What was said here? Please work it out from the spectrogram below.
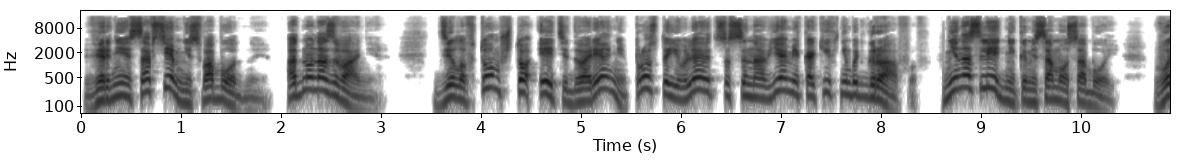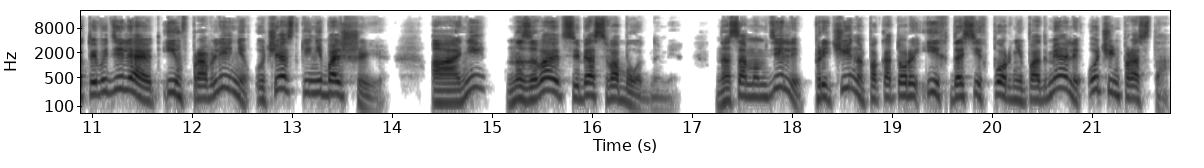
Вернее, совсем не свободные. Одно название. Дело в том, что эти дворяне просто являются сыновьями каких-нибудь графов, не наследниками, само собой. Вот и выделяют им в правление участки небольшие, а они называют себя свободными. На самом деле, причина, по которой их до сих пор не подмяли, очень проста.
